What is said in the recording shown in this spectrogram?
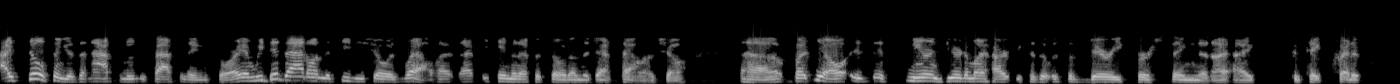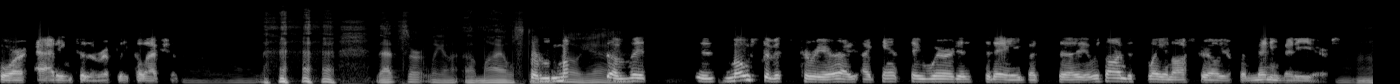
I still think is an absolutely fascinating story. And we did that on the TV show as well. That, that became an episode on the Jack Palance show. Uh, but you know, it, it's near and dear to my heart because it was the very first thing that I, I could take credit for adding to the Ripley collection. Oh, wow. That's certainly a, a milestone. For most Oh, yeah. of it is most of its career. I, I can't say where it is today, but uh, it was on display in Australia for many, many years. hmm hmm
